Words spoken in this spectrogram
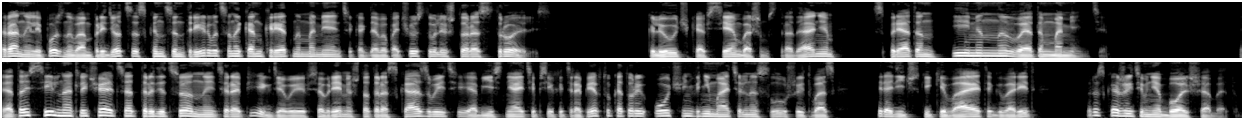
рано или поздно вам придется сконцентрироваться на конкретном моменте, когда вы почувствовали, что расстроились. Ключ ко всем вашим страданиям спрятан именно в этом моменте. Это сильно отличается от традиционной терапии, где вы все время что-то рассказываете и объясняете психотерапевту, который очень внимательно слушает вас, периодически кивает и говорит «расскажите мне больше об этом».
